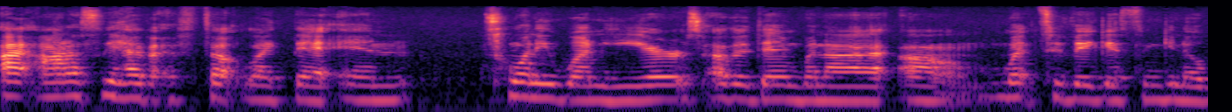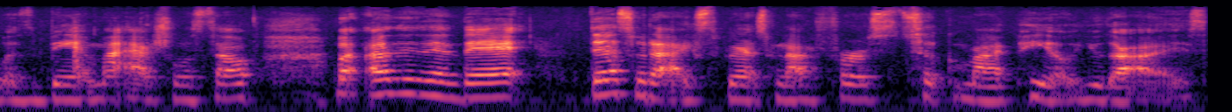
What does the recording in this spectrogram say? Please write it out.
I honestly haven't felt like that in 21 years other than when I um, went to Vegas and you know was being my actual self. But other than that that's what I experienced when I first took my pill you guys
